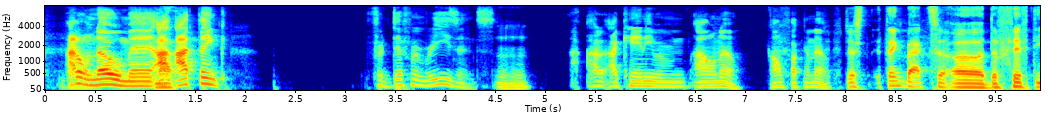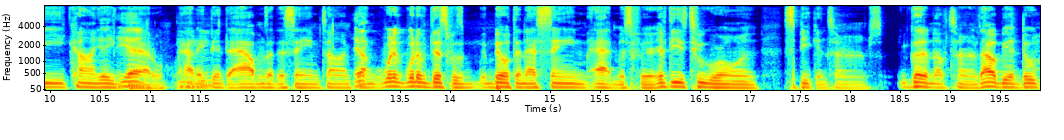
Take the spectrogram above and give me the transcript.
I don't know, man. Not- I, I think for different reasons. Mhm. I, I can't even. I don't know. I don't fucking know. Just think back to uh, the 50 Kanye Yeah. battle, how they Mhm. did the albums at the same time. Yep. What if what if this was built in that same atmosphere? If these two were on speaking terms, good enough terms, that would be a dope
